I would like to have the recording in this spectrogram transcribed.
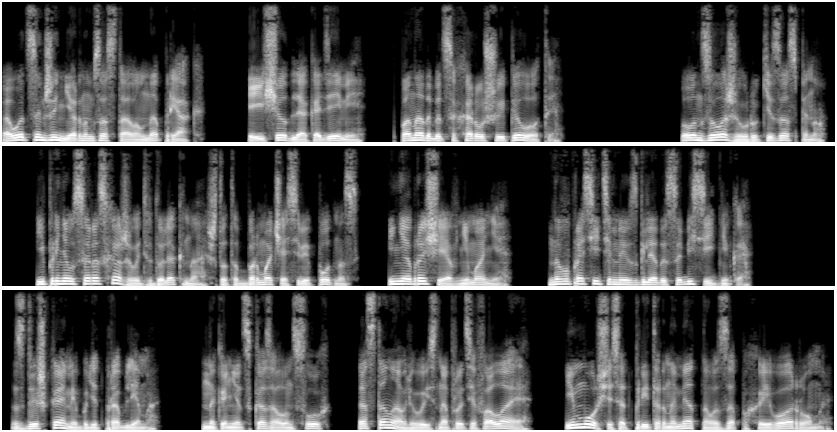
А вот с инженерным составом напряг. И еще для Академии понадобятся хорошие пилоты. Он заложил руки за спину и принялся расхаживать вдоль окна, что-то бормоча себе под нос и не обращая внимания на вопросительные взгляды собеседника. «С движками будет проблема», — наконец сказал он слух, останавливаясь напротив Алая и морщась от приторно-мятного запаха его аромы.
